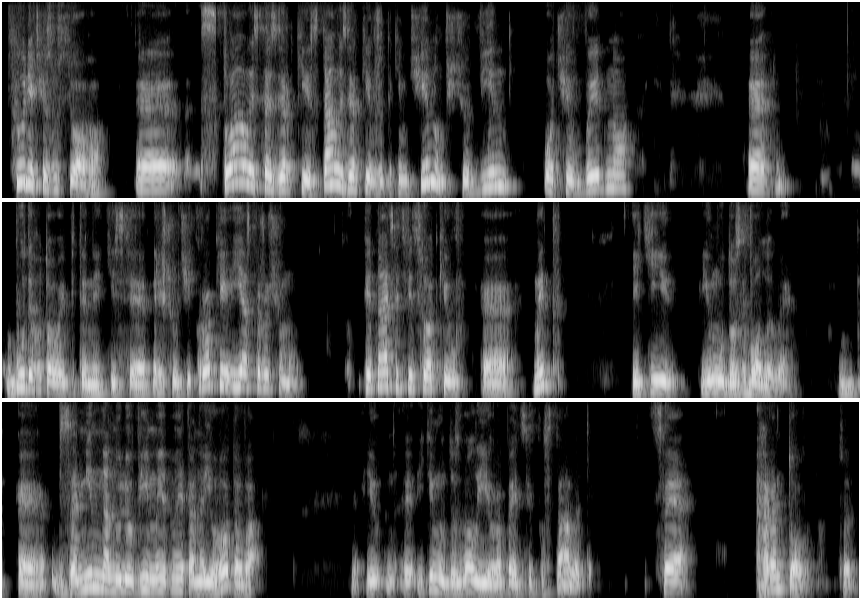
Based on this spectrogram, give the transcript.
судячи з усього, е, склалися зірки, стали зірки вже таким чином, що він очевидно буде готовий піти на якісь рішучі кроки. І я скажу чому: 15% е, мит, які йому дозволили е, взамін на нульові мита на його товар, е, які йому дозволили європейці поставити, це гарантовано.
